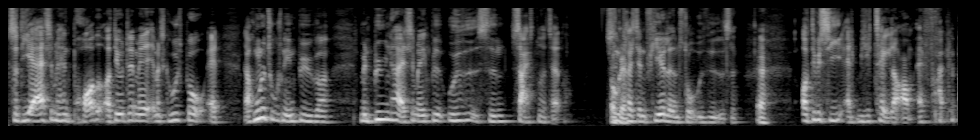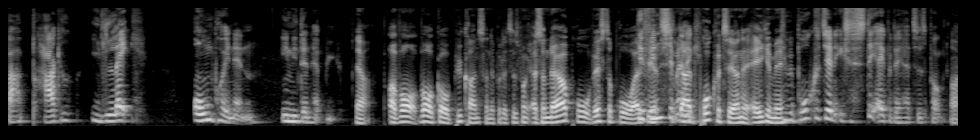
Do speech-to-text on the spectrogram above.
Så de er simpelthen proppet, og det er jo det med, at man skal huske på, at der er 100.000 indbyggere, men byen har simpelthen ikke blevet udvidet siden 1600-tallet. Siden Okay. Christian 4 lavede en stor udvidelse. Ja. Og det vil sige, at vi taler om, at folk er bare pakket i lag oven på hinanden ind i den her by. Ja. Og hvor, hvor går bygrænserne på det tidspunkt? Altså Nørrebro, Vesterbro og alt Det her- findes simpelthen der ikke. Brokvartererne er ikke med. De brokvartererne eksisterer ikke på det her tidspunkt. Nej.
